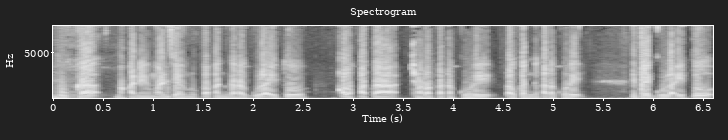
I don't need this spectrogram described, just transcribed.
buka makan yang manis. Jangan lupa kan karena gula itu kalau kata carot kata kuri tahu kan kata kuri? Itu gula itu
